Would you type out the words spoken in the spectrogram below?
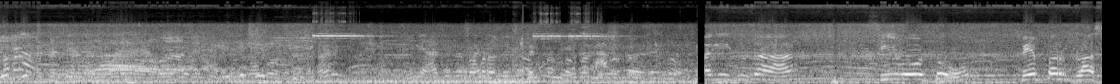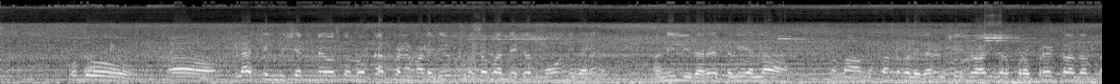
ಜೂನಿಯರ್ ಹಾಗಾಗಿ ಈ ದಿವಸ C O two paper blast ಒಂದು ಪ್ಲಾಸ್ಟಿಕ್ ಮಿಷನ್ ಇವತ್ತು ಲೋಕಾರ್ಪಣೆ ಮಾಡಿದ್ದೀವಿ. ಪುರಸಭಾಧ್ಯಕ್ಷರು ಮೋಹನ್ ಇದ್ದಾರೆ, ಅನಿಲ್ ಇದ್ದಾರೆ, ಸ್ಥಳೀಯ ಎಲ್ಲ ನಮ್ಮ ಮುಖಂಡಗಳಿದ್ದಾರೆ ವಿಶೇಷವಾಗಿ ಇದರ ಪ್ರೊಪ್ರೇಟರ್ ಆದಂಥ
